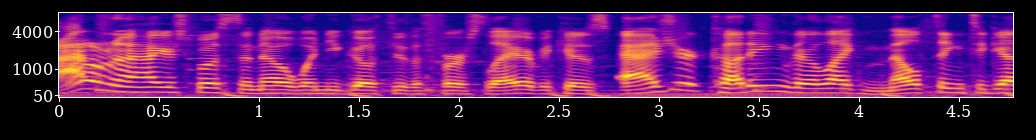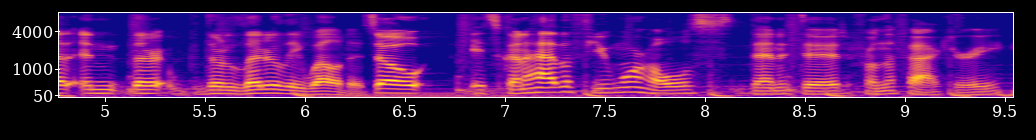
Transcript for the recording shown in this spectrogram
I don't know how you're supposed to know when you go through the first layer because as you're cutting, they're like melting together and they're, they're literally welded. So it's gonna have a few more holes than it did from the factory,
